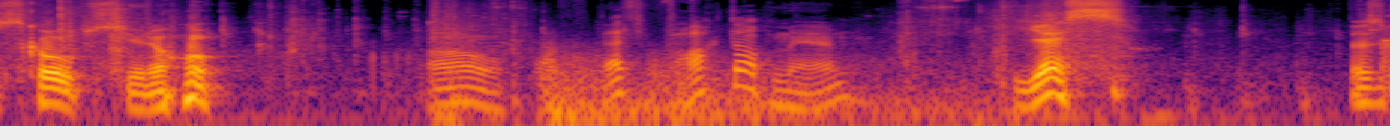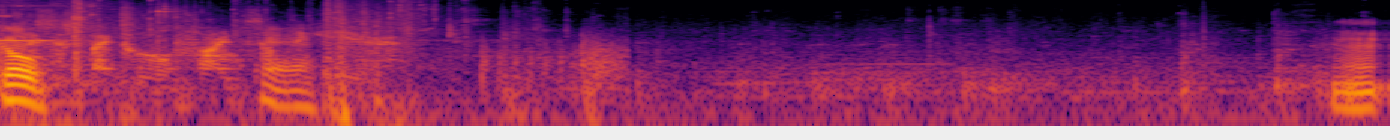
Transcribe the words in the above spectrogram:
scopes. You know. Oh, that's fucked up, man. yes. Let's go. Suspect we will find something Yeah. here.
